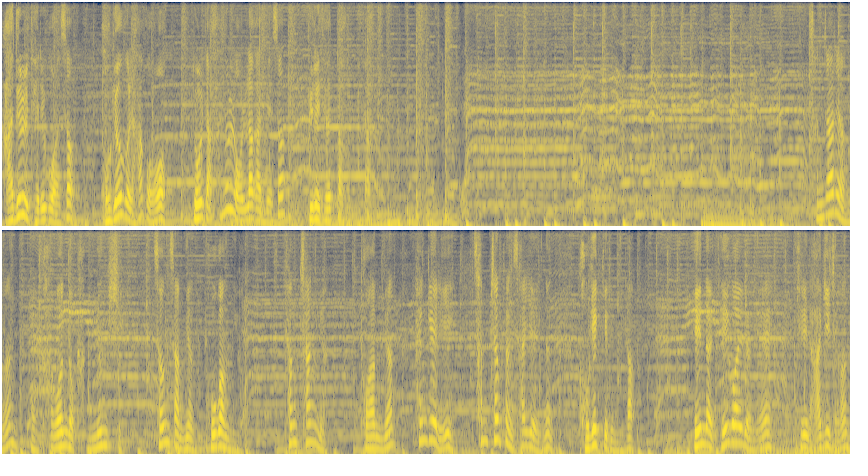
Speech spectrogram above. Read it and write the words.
아들을 데리고 와서 복역을 하고 놀다 하늘로 올라간 데서 유래되었다고 합니다. 선자령은 강원도 강릉시 성산면 고광면 평창면 도안면 행계리 삼청평 사이에 있는 고갯길입니다. 옛날 대관령에 길이 나기 전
